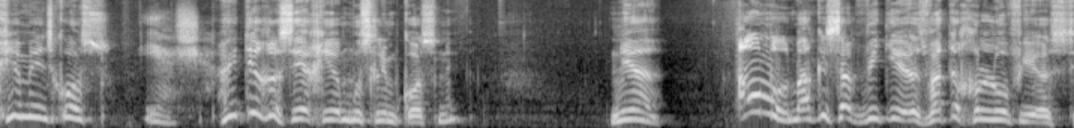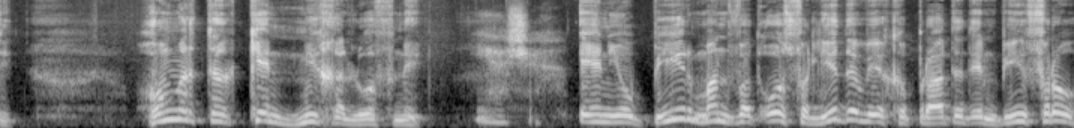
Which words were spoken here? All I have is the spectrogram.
gee mens kos. Ja, Sheikh. Hy het nie gesê gee 'n moslim kos nie. Nee, almal maak nie saak wie jy is, watter geloof jy is nie. Honger te ken nie geloof nie. Ja, Sheikh. En jou buurman wat ons verlede week gepraat het en buurvrou,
